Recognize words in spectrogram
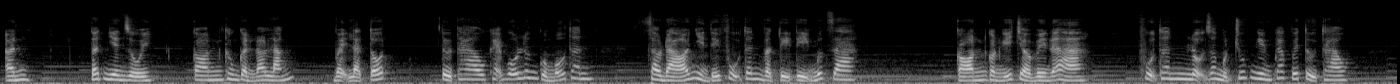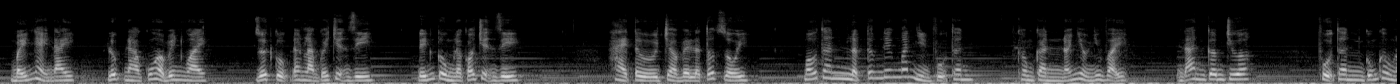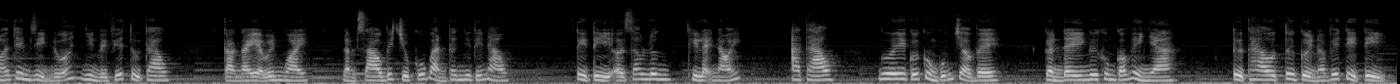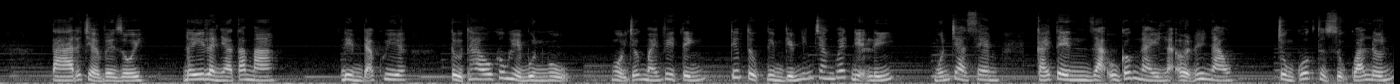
Ân, tất nhiên rồi, con không cần lo lắng. Vậy là tốt. Tử Thao khẽ vỗ lưng của mẫu thân, sau đó nhìn thấy phụ thân và tỷ tỷ bước ra. Con còn nghĩ trở về nữa à? Phụ thân lộ ra một chút nghiêm khắc với Tử Thao. Mấy ngày nay, lúc nào cũng ở bên ngoài, rốt cuộc đang làm cái chuyện gì? Đến cùng là có chuyện gì? Hải tử trở về là tốt rồi. Mẫu thân lập tức liếc mắt nhìn phụ thân, không cần nói nhiều như vậy. Đã ăn cơm chưa? Phụ thân cũng không nói thêm gì nữa, nhìn về phía Tử Thao. Cả ngày ở bên ngoài, làm sao biết chiếu cố bản thân như thế nào? Tỷ tỷ ở sau lưng thì lại nói: "A Thao, ngươi cuối cùng cũng trở về, gần đây ngươi không có về nhà." Tử Thao tươi cười nói với tỷ tỷ, "Ta đã trở về rồi, đây là nhà ta mà." Đêm đã khuya, Tử Thao không hề buồn ngủ, ngồi trước máy vi tính, tiếp tục tìm kiếm những trang web địa lý, muốn tra xem cái tên Dạ U Cốc này là ở nơi nào. Trung Quốc thật sự quá lớn,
